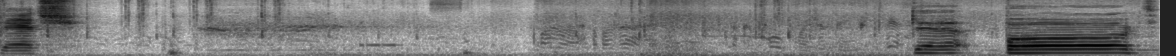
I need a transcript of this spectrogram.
Bitch. Get booked.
